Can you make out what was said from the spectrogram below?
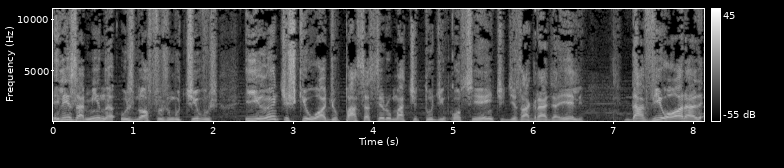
Ele examina os nossos motivos e antes que o ódio passe a ser uma atitude inconsciente, desagrade a ele, Davi ora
